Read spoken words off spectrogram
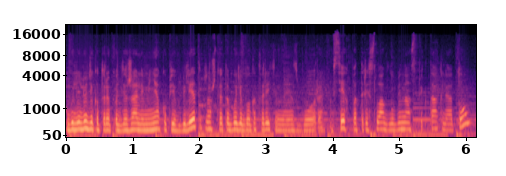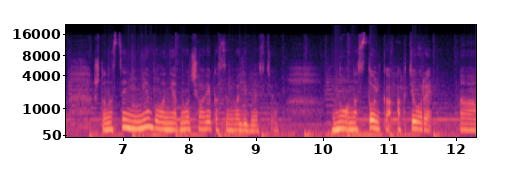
Были люди, которые поддержали меня, купив билеты, потому что это были благотворительные сборы. Всех потрясла глубина спектакля о том, что на сцене не было ни одного человека с инвалидностью. Но настолько актеры э,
